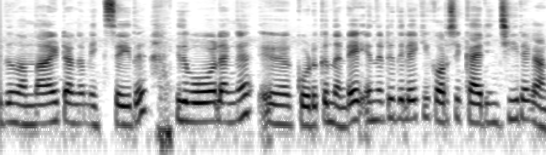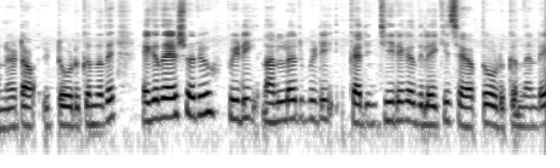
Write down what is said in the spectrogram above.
ഇത് നന്നായിട്ട് അങ്ങ് മിക്സ് ചെയ്ത് ഇതുപോലെ അങ്ങ് കൊടുക്കുന്നുണ്ട്. എന്നിട്ട് ഇതിലേക്ക് കുറച്ച് കരിഞ്ചീരകമാണ് കേട്ടോ ഇട്ട് കൊടുക്കുന്നത്. ഏകദേശം ഒരു പിടി നല്ലൊരു പിടി കരിഞ്ചീരക ഇതിലേക്ക് ചേർത്ത് കൊടുക്കുന്നുണ്ട്.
